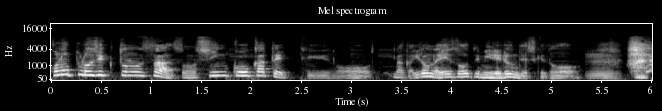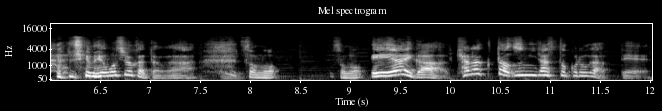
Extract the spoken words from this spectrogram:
このプロジェクトのさ、その進行過程っていうのを、なんかいろんな映像で見れるんですけど、うん。初め面白かったのが、その、その AI がキャラクターを生み出すところがあって、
